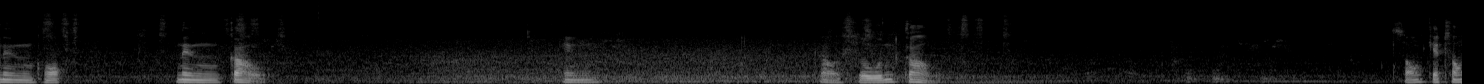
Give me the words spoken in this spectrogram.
หนึ่งหกหนึ่งเก้าหนึ่งเก้าศูนย์เก้าสองเจ็ดสอง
